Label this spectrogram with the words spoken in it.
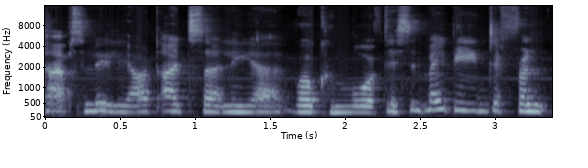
Absolutely, I'd, I'd certainly uh, welcome more of this. It may be in different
